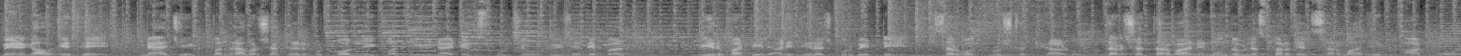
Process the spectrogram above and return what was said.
बेळगाव येथे मॅजिक पंधरा वर्षाखालील फुटबॉल लीगमध्ये युनायटेड स्कूलचे उपविजेतेपद वीर पाटील आणि धीरज कुरबेट्टे सर्वोत्कृष्ट खेळाडू. दर्शन तरवाळने नोंदवलेल्या स्पर्धेत सर्वाधिक आठ गोल.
